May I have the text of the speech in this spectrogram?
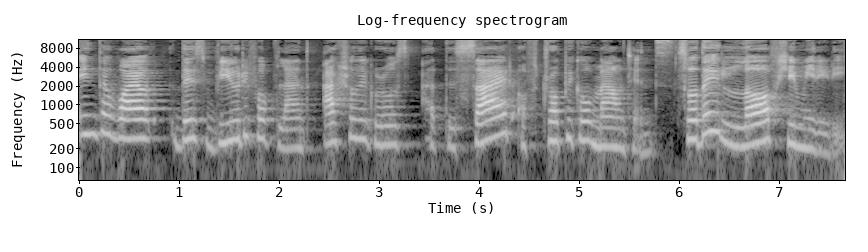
In the wild, this beautiful plant actually grows at the side of tropical mountains, so they love humidity.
